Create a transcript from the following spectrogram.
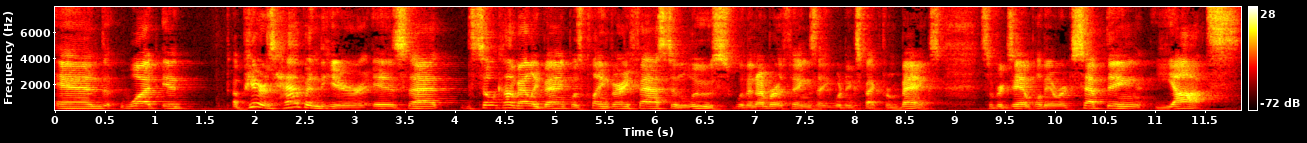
And what it appears happened here is that Silicon Valley Bank was playing very fast and loose with a number of things that you wouldn't expect from banks. So, for example, they were accepting yachts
